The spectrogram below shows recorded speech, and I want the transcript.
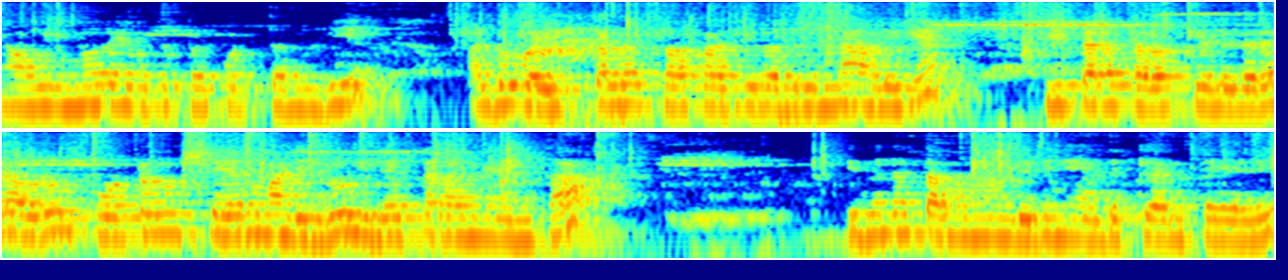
ನಾವು ಇನ್ನೂರೈವತ್ತು ರೂಪಾಯಿ ಕೊಟ್ಟು ತಂದ್ವಿ. ಅದು ವೈಟ್ ಕಲರ್ ಸಾಕಾಗಿರೋದ್ರಿಂದ ಅವಳಿಗೆ ಈ ಥರ ತರೋಕ್ಕೆ ಕೇಳಿದ್ದಾರೆ. ಅವರು ಫೋಟೋ ಶೇರ್ ಮಾಡಿದರು ಇದೇ ಥರನೇ ಅಂತ. ಇದನ್ನು ತಗೊಂಬಂದಿದ್ದೀನಿ ಅದಕ್ಕೆ ಅಂತ ಹೇಳಿ.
